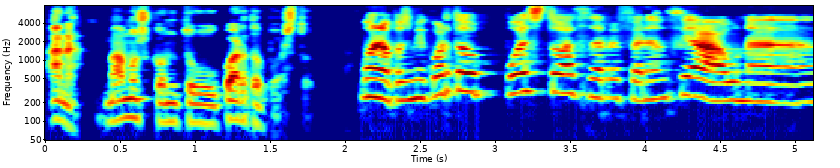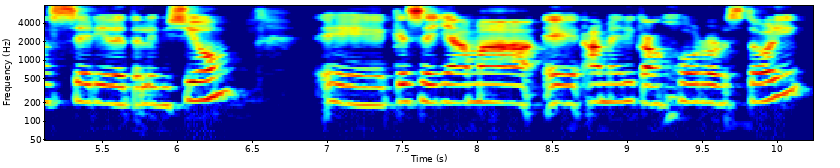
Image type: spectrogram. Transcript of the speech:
Ana, vamos con tu cuarto puesto. Bueno, pues mi cuarto puesto hace referencia a una serie de televisión eh, que se llama eh, American Horror Story,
